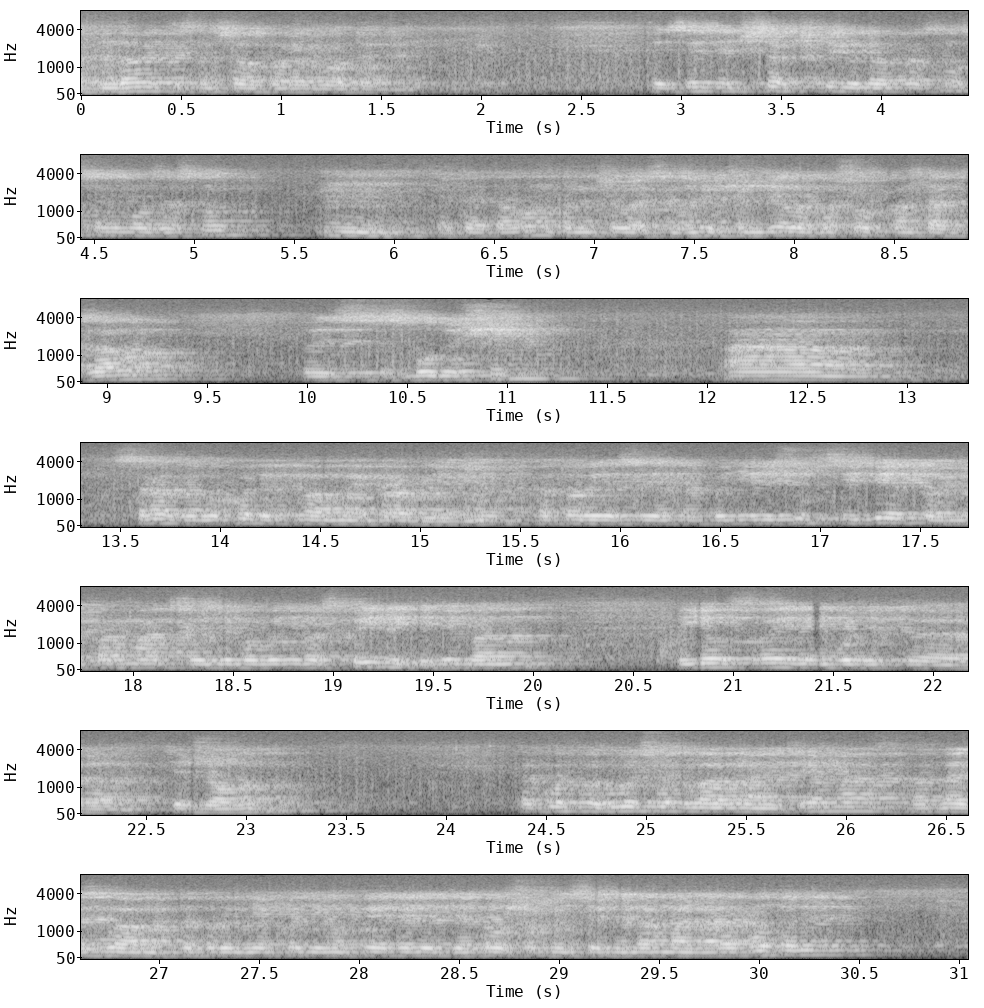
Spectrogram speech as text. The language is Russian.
Так, ну давайте сначала поработаем. Если я часа в 4 утра проснулся, не мог заснуть, какая-то ломка началась. Смотрю, в чем дело, пошел в контакт с залом, то есть с будущим. А сразу выходят главные проблемы, которые, если я как бы не решу в себе, то информацию либо вы не воспримете, либо ее усвоение будет э, тяжелым. Так вот, вышла главная тема, одна из главных, которую необходимо преодолеть для того, чтобы мы сегодня нормально работали,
